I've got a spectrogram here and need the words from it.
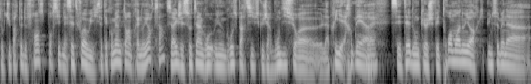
Donc tu partais de France pour Sydney. Cette fois, oui. C'était combien de temps après New York, ça? C'est vrai que j'ai sauté un gros, une grosse partie puisque j'ai rebondi sur euh, la prière. Mais euh, Ouais. c'était donc, euh, je fais trois mois à New York, une semaine à,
